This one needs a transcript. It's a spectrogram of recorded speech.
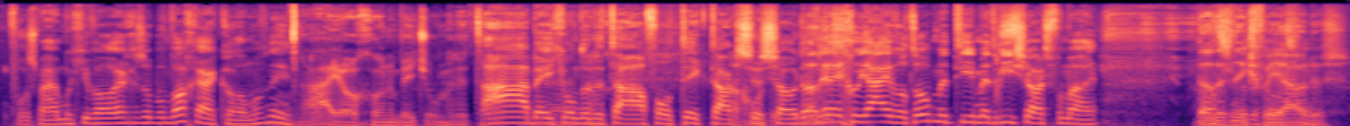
Volgens mij moet je wel ergens op een wachtrij komen, of niet? Ah joh, gewoon een beetje onder de tafel. Ah, een beetje onder de tafel, Maar tic-tacs goed, en zo. Dat, dat is- regel jij wel, toch? Met, die, met Richard voor mij. Dat is niks voor jou dus.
